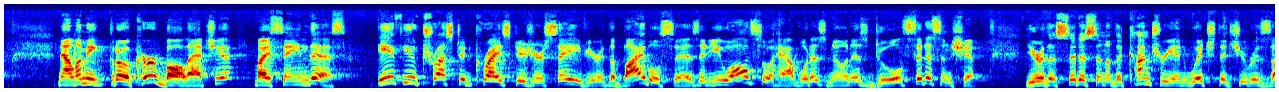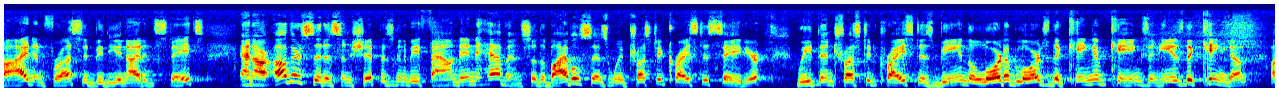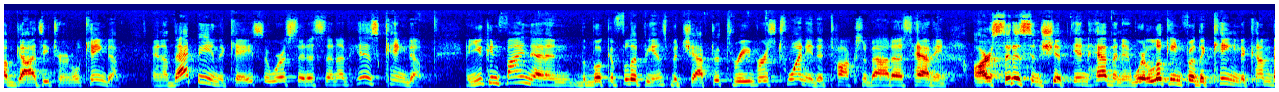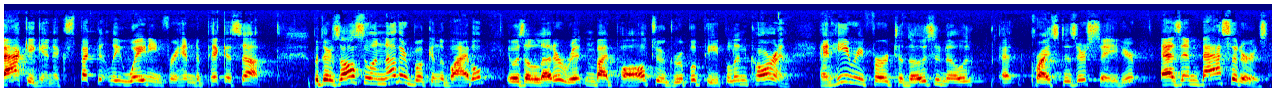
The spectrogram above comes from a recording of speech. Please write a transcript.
Now, let me throw a curveball at you by saying this. If you've trusted Christ as your Savior, the Bible says that you also have what is known as dual citizenship. You're the citizen of the country in which that you reside, and for us it'd be the United States. And our other citizenship is going to be found in heaven. So the Bible says when we've trusted Christ as Savior, we've then trusted Christ as being the Lord of Lords, the King of Kings, and He is the kingdom of God's eternal kingdom. And of that being the case, that we're a citizen of His kingdom. And you can find that in the book of Philippians, but chapter 3, verse 20, that talks about us having our citizenship in heaven, and we're looking for the king to come back again, expectantly waiting for him to pick us up. But there's also another book in the Bible. It was a letter written by Paul to a group of people in Corinth. And he referred to those who know uh, Christ as their Savior as ambassadors.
